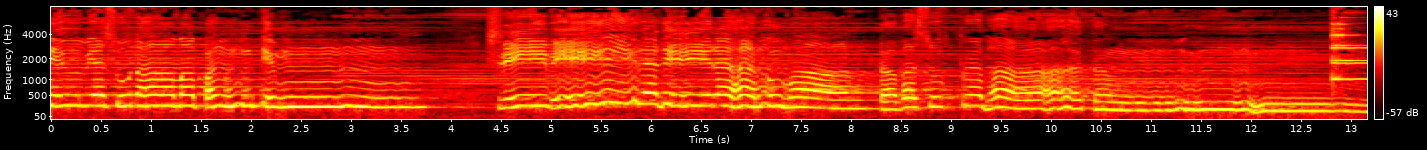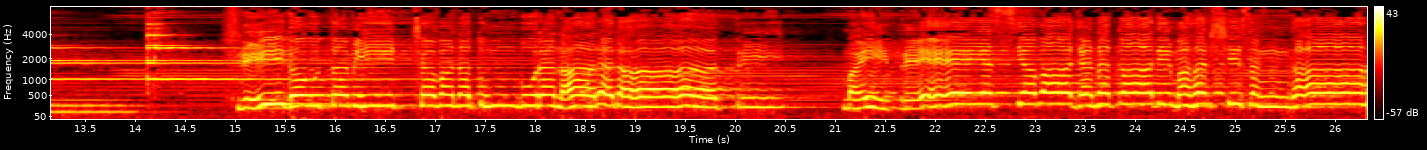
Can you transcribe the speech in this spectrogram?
दिव्यसुनाम पङ्क्तिम् श्रीवीरधीर हनुमान् तव सुप्रभातम्। श्रीगौतमीच्छवनतुम्बुरनारदात्रि मैत्रेयस्य वा जनकादिमहर्षि सङ्घाः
